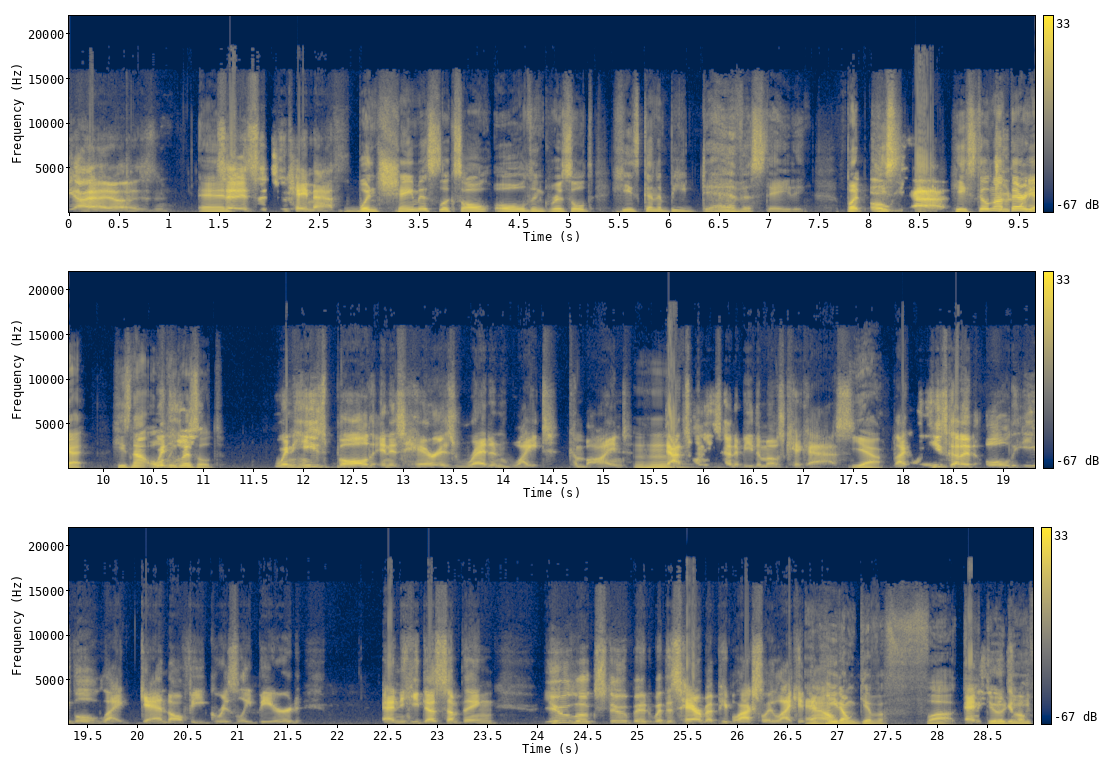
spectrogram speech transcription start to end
yeah, I know. It's, And it's, the two K math. when Sheamus looks all old and grizzled, he's gonna be devastating. But Oh he's yeah, he's still not Dude, there yet. He's not old and grizzled. when he's bald and his hair is red and white combined, Mhm. that's when he's gonna be the most kick ass. Yeah, Like when he's got an old evil like Gandalfy grizzly beard, and he does something, you look stupid with his hair, but people actually like it and now. he don't give a fuck, And he dude. give He, a fucks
